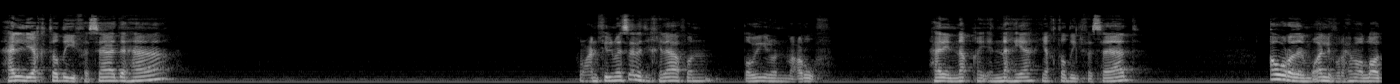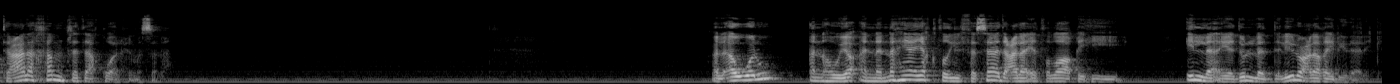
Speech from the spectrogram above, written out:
هل يقتضي فسادها؟ طبعا في المسألة خلاف طويل معروف. هل النهي يقتضي الفساد؟ أورد المؤلف رحمه الله تعالى خمسة أقوال في المسألة. الأول أنه أن النهي يقتضي الفساد على إطلاقه إلا أن يدل الدليل على غير ذلك.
